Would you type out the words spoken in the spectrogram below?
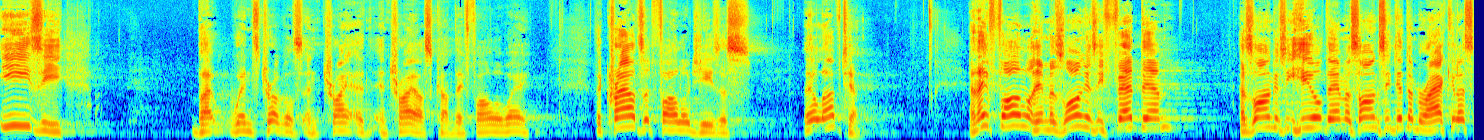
easy. But when struggles and, tri- and trials come, they fall away. The crowds that followed Jesus, they loved him. And they followed him as long as he fed them, as long as he healed them, as long as he did the miraculous,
